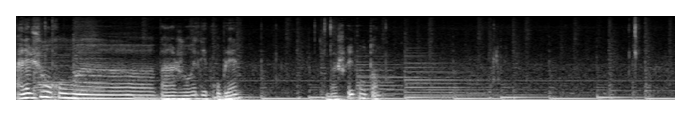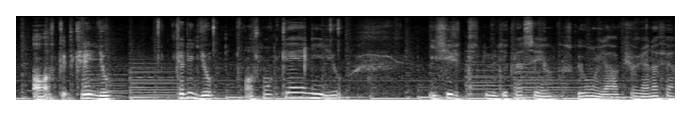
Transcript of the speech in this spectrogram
À le jour où euh, ben, j'aurai des problèmes, ben, je serai content. Oh, que- quel idiot. Quel idiot. Franchement, quel idiot. Ici, je vais peut-être me déplacer, hein, parce que bon, il n'y aura plus rien à faire.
